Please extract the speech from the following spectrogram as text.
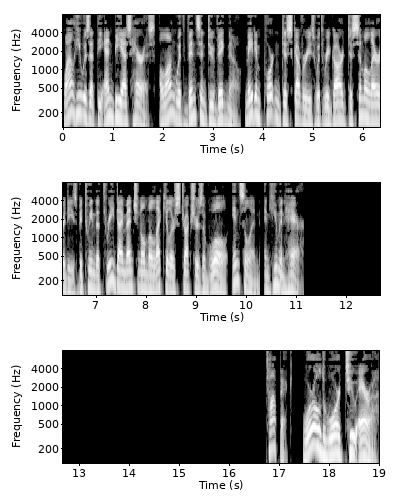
While he was at the NBS Harris, along with Vincent du Vigneaud, made important discoveries with regard to similarities between the three-dimensional molecular structures of wool, insulin, and human hair. World War II era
